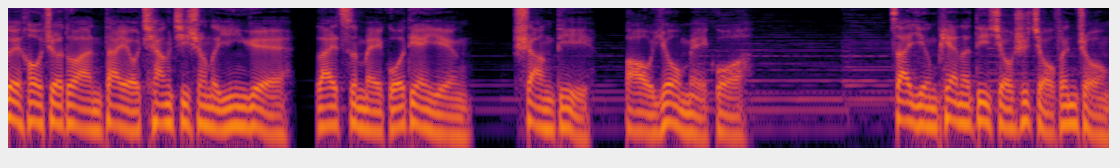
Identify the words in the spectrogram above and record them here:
最后这段带有枪击声的音乐来自美国电影《上帝保佑美国》。在影片的第九十九分钟，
